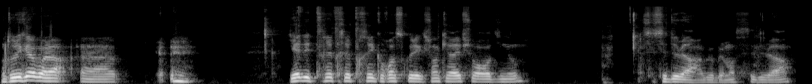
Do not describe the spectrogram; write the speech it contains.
Dans tous les cas, voilà. Euh, il y a des très très très grosses collections qui arrivent sur Ordino. C'est ces deux-là, hein, globalement, c'est ces deux-là.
